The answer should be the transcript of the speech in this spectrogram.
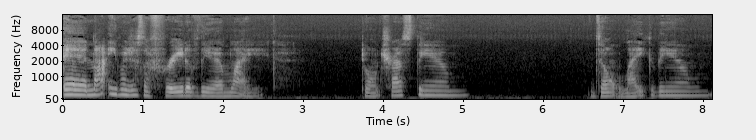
And not even just afraid of them, like, don't trust them, don't like them,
